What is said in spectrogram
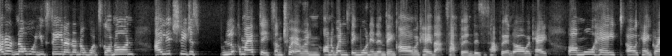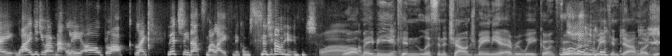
I don't know what you've seen. I don't know what's gone on. I literally just look at my updates on Twitter and on a Wednesday morning and think, oh, okay, that's happened. This has happened. Oh, okay. Oh, more hate. Oh, okay, great. Why did you out Natalie? Oh, block. Like, literally, that's my life when it comes to the challenge. wow Well, maybe you can listen to Challenge Mania every week going forward, and we can download you.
